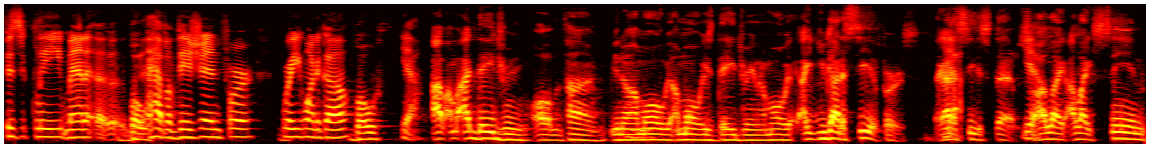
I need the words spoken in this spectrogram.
physically man, uh, have a vision for where you want to go? both? Yeah. I, I'm- I daydream all the time. You know, I'm always, I'm always daydreaming. I'm always. I, you got to see it first. I got to Yeah. see the steps. Yeah. So I like, I like seeing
